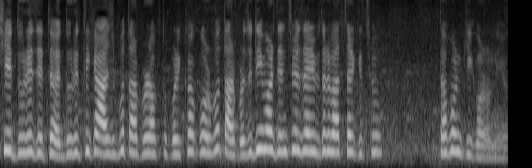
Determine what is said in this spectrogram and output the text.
সেই দূরে যেতে হয়। দূরে থেকে আসব তারপর রক্ত পরীক্ষা করব তারপর যদি ইমার্জেন্সি হয়ে যায় এর ভিতরে বাচ্চার কিছু তখন কি করণীয়?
